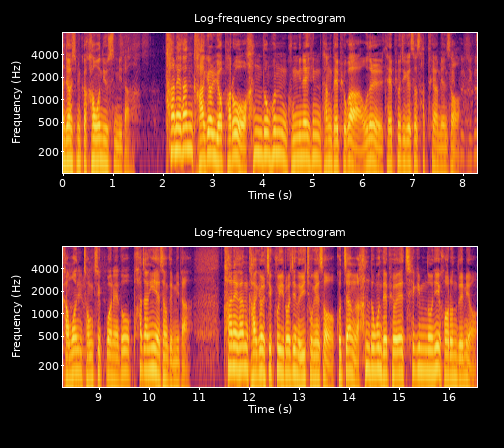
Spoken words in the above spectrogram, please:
안녕하십니까 강원 뉴스입니다. 탄핵안 가결 여파로 한동훈 국민의힘 당 대표가 오늘 대표직에서 사퇴하면서 강원 정치권에도 파장이 예상됩니다. 탄핵안 가결 직후 이루어진 의총에서 곧장 한동훈 대표의 책임론이 거론되며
